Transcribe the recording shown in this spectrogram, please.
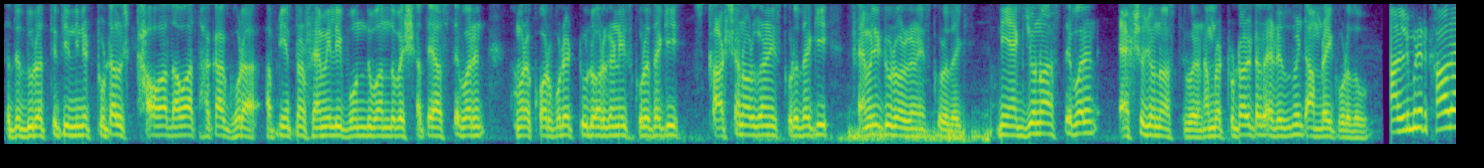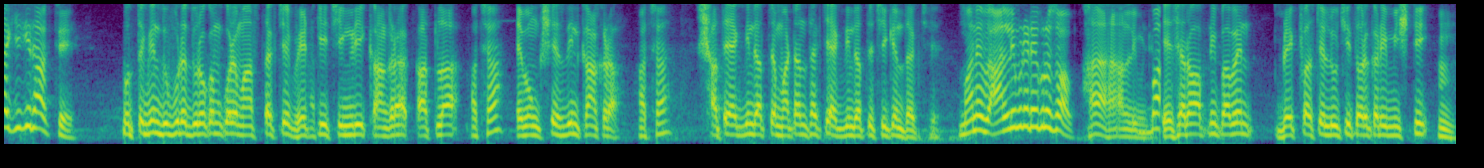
তাতে দুরাত্রি তিন দিনের টোটাল খাওয়া দাওয়া থাকা ঘোরা আপনি আপনার ফ্যামিলি বন্ধু বান্ধবের সাথে আসতে পারেন। আমরা কর্পোরেট ট্যুর অর্গানাইজ করে থাকি স্কারশন অর্গানাইজ করে থাকি ফ্যামিলি ট্যুর অর্গানাইজ করে থাকি। আপনি একজনও আসতে পারেন একশো জনও আসতে পারেন। আমরা টোটালটার অ্যারেঞ্জমেন্ট আমরাই করে দেবো। আনলিমিটেড খাওয়া দাওয়া কী কী থাকছে? প্রত্যেকদিন দুপুরে দুরকম করে মাছ থাকছে ভেটকি চিংড়ি কাঁকড়া কাতলা আচ্ছা। এবং শেষ দিন কাঁকড়া। আচ্ছা। সাথে একদিন রাত্রে মাটন থাকছে একদিন রাত্রে চিকেন থাকছে। মানে আনলিমিটেড এগুলো সব? হ্যাঁ হ্যাঁ আনলিমিটেড এছাড়াও আপনি পাবেন ব্রেকফাস্টে লুচি তরকারি মিষ্টি। হুম।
